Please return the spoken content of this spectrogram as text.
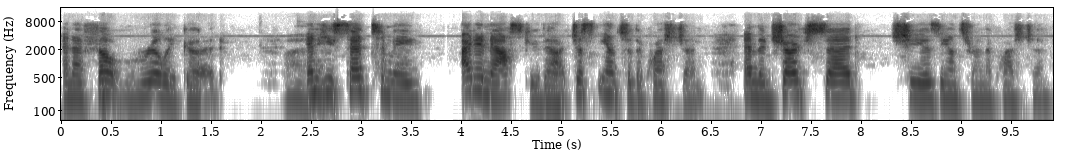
And I felt really good. And he said to me, I didn't ask you that. Just answer the question. And the judge said, She is answering the question.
